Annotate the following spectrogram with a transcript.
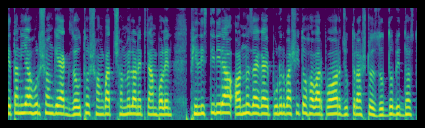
নেতানিয়াহুর সঙ্গে এক যৌথ সংবাদ সম্মেলনে ট্রাম্প বলেন, ফিলিস্তিনিরা অন্য জায়গায় পুনর্বাসিত হওয়ার পর যুক্তরাষ্ট্র যুদ্ধবিধ্বস্ত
